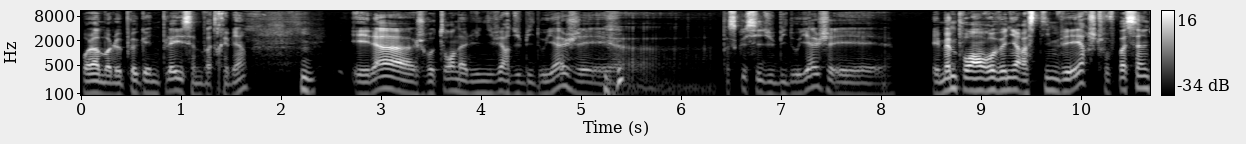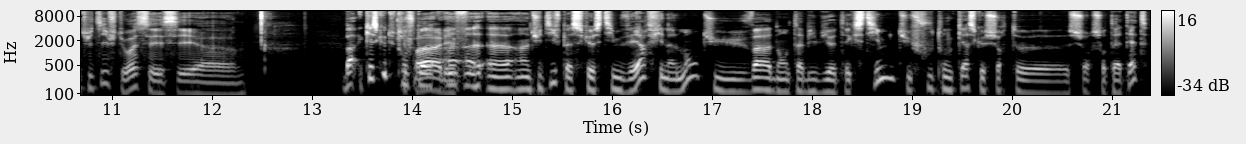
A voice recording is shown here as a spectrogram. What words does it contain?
voilà, moi le plug and play, ça me va très bien. Hmm. Et là, je retourne à l'univers du bidouillage et parce que c'est du bidouillage et et même pour en revenir à Steam VR, je trouve pas ça intuitif, tu vois, c'est bah, qu'est-ce que tu trouves pas, intuitif parce que Steam VR finalement, tu vas dans ta bibliothèque Steam, tu fous ton casque sur, te, sur, sur ta tête.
